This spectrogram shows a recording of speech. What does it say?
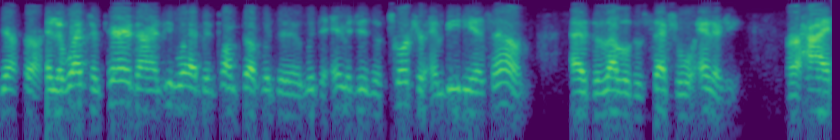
Yes, sir. In the Western paradigm, people have been pumped up with the with the images of torture and BDSM as the levels of sexual energy or high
